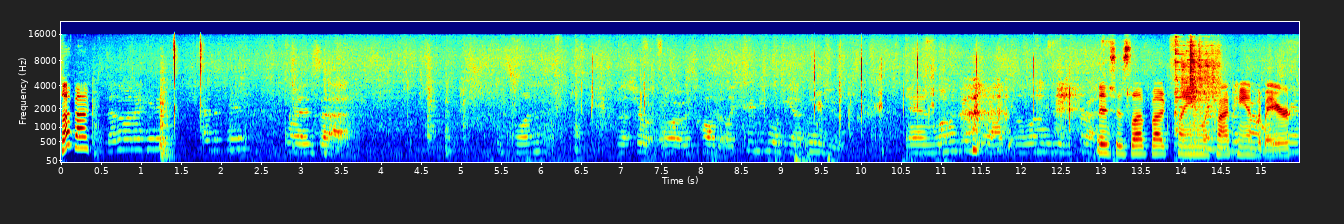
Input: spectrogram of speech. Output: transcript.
Love bug. Another one I hated as a kid was uh, this one. I'm not sure what, what it was called, but like two people would be in a hula hoop. And one would be in the back and one would be in front. This is Love Bug playing with my panda bear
